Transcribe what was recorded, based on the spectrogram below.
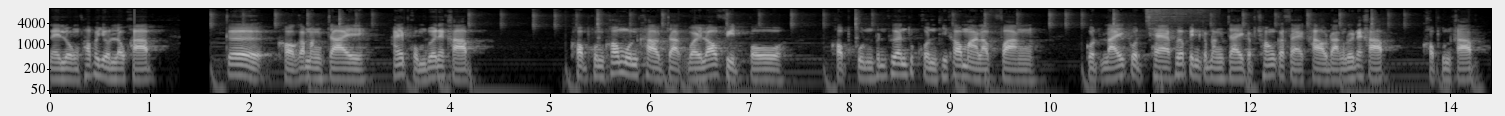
ในโรงภาพยนตร์แล้วครับ เกอร์ขอกำลังใจให้ผมด้วยนะครับ ขอบคุณข้อมูลข่าวจากไวรัลฟีดโปรขอบคุณเพื่อนๆทุกคนที่เข้ามารับฟัง กดไลค์กดแชร์เพื่อเป็นกำลังใจกับช่องกระแสข่าวดังด้วยนะครับ ขอบคุณครับ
